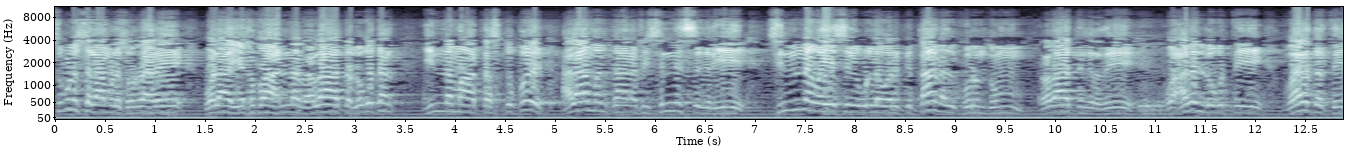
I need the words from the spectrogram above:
சுபுல் சலாம்ல சொல்றாரு ஒலா எஹபா அன்னர் அலாத்த லுகத்தன். இன்னமா தஸ்துப்பு அலாமன் கானபி சின்ன சின்ன வயசில் உள்ளவருக்கு தான் அது பொருந்தும். ரலாத்துங்கிறது. அலல் லுகத்தி வரதத்து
